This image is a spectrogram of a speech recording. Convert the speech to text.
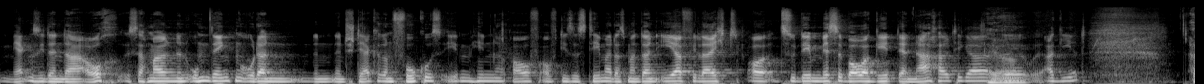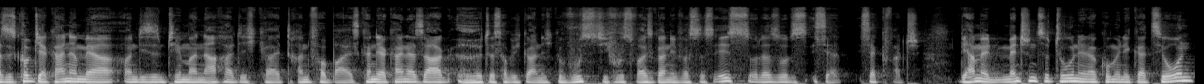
Merken Sie denn da auch, ich sag mal, einen Umdenken oder einen, einen stärkeren Fokus eben hin auf, auf dieses Thema, dass man dann eher vielleicht äh, zu dem Messebauer geht, der nachhaltiger ja. äh, agiert? Also es kommt ja keiner mehr an diesem Thema Nachhaltigkeit dran vorbei. Es kann ja keiner sagen, äh, das habe ich gar nicht gewusst, ich wusste, weiß gar nicht, was das ist oder so. Das ist ja, ist ja Quatsch. Wir haben mit Menschen zu tun in der Kommunikation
